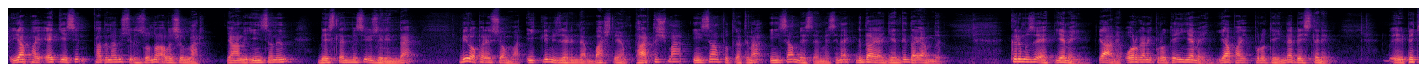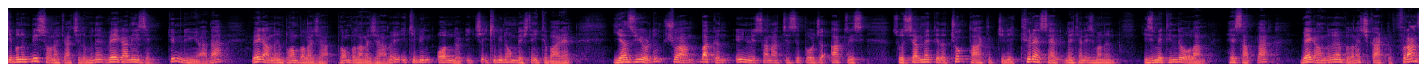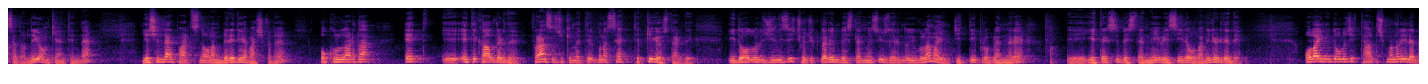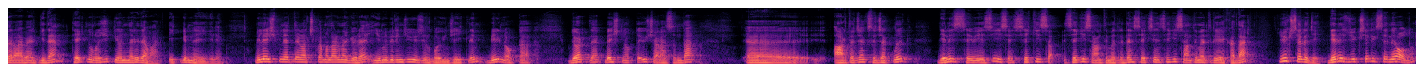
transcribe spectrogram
yapay et yesin tadına bir süre sonra alışırlar. Yani insanın beslenmesi üzerinde bir operasyon var. İklim üzerinden başlayan tartışma insan fıtratına, insan beslenmesine, gıdaya geldi, dayandı. Kırmızı et yemeyin. Yani organik protein yemeyin. Yapay proteinle beslenin. E, peki bunun bir sonraki açılımı ne? Veganizm. Tüm dünyada veganlığın pompalaca- pompalanacağını 2014, 2015'ten itibaren yazıyordum. Şu an bakın ünlü sanatçı, sporcu, aktris, sosyal medyada çok takipçili küresel mekanizmanın hizmetinde olan hesaplar veganlığı ön plana çıkarttı. Fransa'da Lyon kentinde Yeşiller Partisi'ne olan belediye başkanı okullarda et e, eti kaldırdı. Fransız hükümeti buna sert tepki gösterdi. İdeolojinizi çocukların beslenmesi üzerinde uygulamayın. Ciddi problemlere e, yetersiz beslenmeye vesile olabilir dedi. Olayın ideolojik tartışmalarıyla beraber giden teknolojik yönleri de var iklimle ilgili. Birleşmiş Milletler'in açıklamalarına göre 21. yüzyıl boyunca iklim 1.4 ile 5.3 arasında artacak sıcaklık deniz seviyesi ise 8, 8 santimetreden 88 santimetreye kadar yükselecek. Deniz yükselirse ne olur?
